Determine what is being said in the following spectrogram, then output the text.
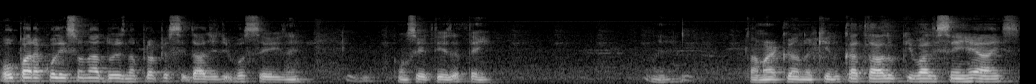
Ou para colecionadores na própria cidade de vocês, né? Com certeza tem. Né? Tá marcando aqui no catálogo que vale 100 reais.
